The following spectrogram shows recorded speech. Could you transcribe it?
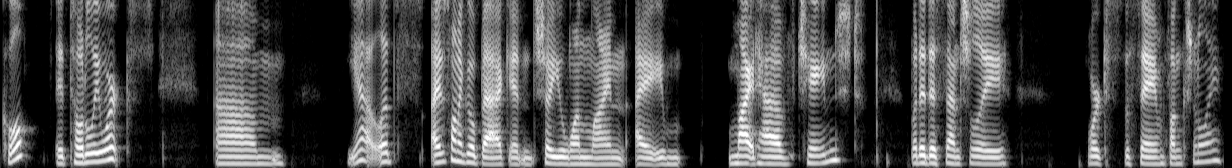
Cool, it totally works. Um, yeah, let's, I just want to go back and show you one line I might have changed, but it essentially works the same functionally.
